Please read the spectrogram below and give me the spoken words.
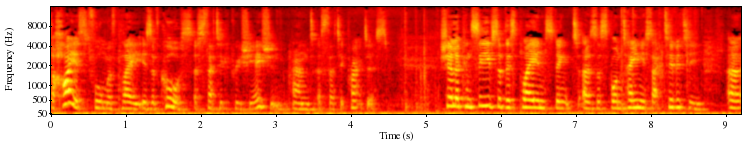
The highest form of play is, of course, aesthetic appreciation and aesthetic practice. Schiller conceives of this play instinct as a spontaneous activity. Uh,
